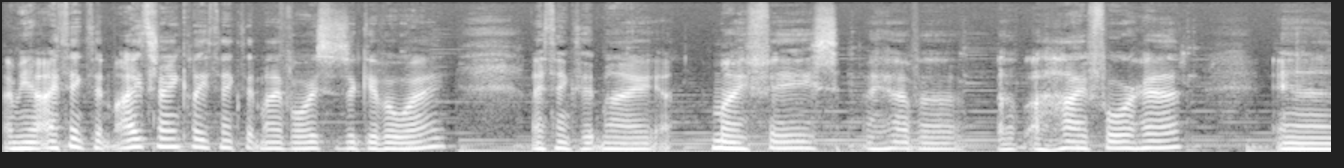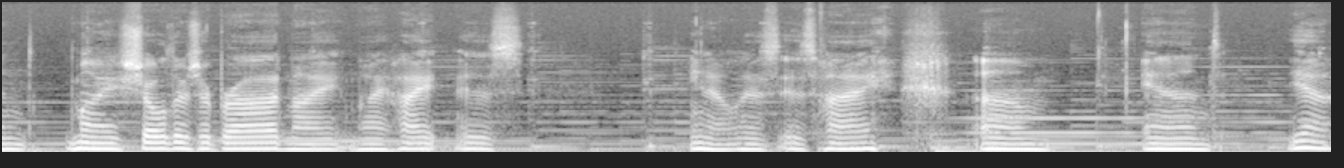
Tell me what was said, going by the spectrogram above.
I mean, I think that I frankly think that my voice is a giveaway. I think that my my face, I have a, a, a high forehead, and my shoulders are broad. My my height is, you know, is is high, um, and yeah.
